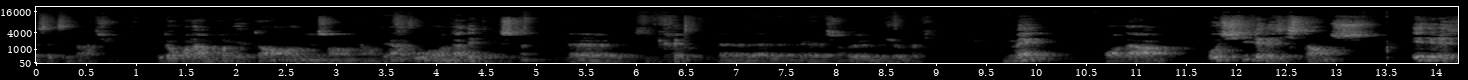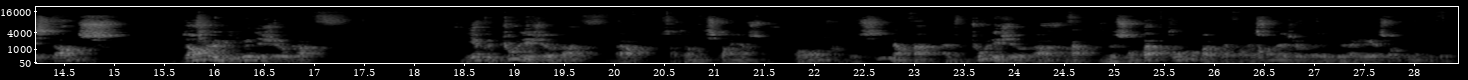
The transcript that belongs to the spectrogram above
cette séparation. Et donc on a un premier temps, en 1941, où on a des textes euh, qui crée euh, la, la, relation de, de, géographie. Mais on a aussi des résistances et des résistances dans le milieu des géographes. C'est-à-dire que tous les géographes, alors certains historiens sont contre aussi, mais enfin tous les géographes enfin, ne sont pas pour la fondation de l'agrégation autonome de géographie.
